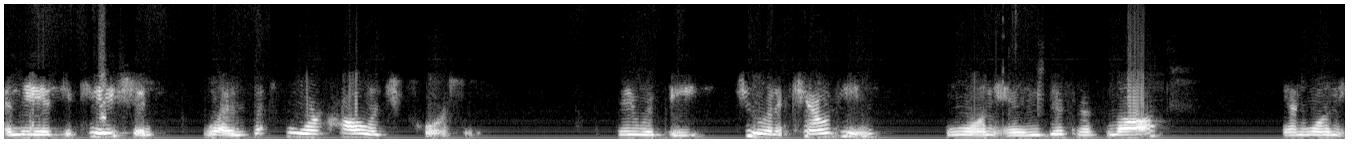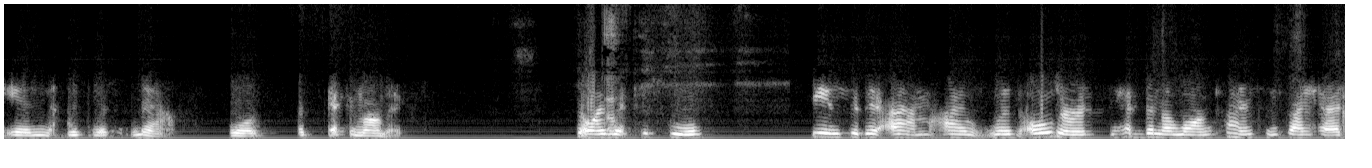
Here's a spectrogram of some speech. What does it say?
And the education was four college courses. They would be two in accounting, one in business law, and one in business math or economics. So I went to school. Being that um, I was older, it had been a long time since I had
